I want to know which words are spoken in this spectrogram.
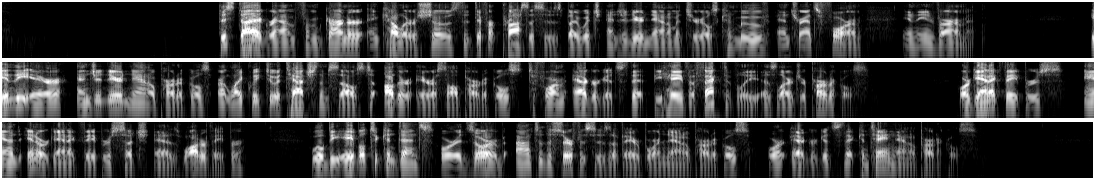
This diagram from Garner and Keller shows the different processes by which engineered nanomaterials can move and transform in the environment. In the air, engineered nanoparticles are likely to attach themselves to other aerosol particles to form aggregates that behave effectively as larger particles. Organic vapors and inorganic vapors such as water vapor will be able to condense or adsorb onto the surfaces of airborne nanoparticles or aggregates that contain nanoparticles.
